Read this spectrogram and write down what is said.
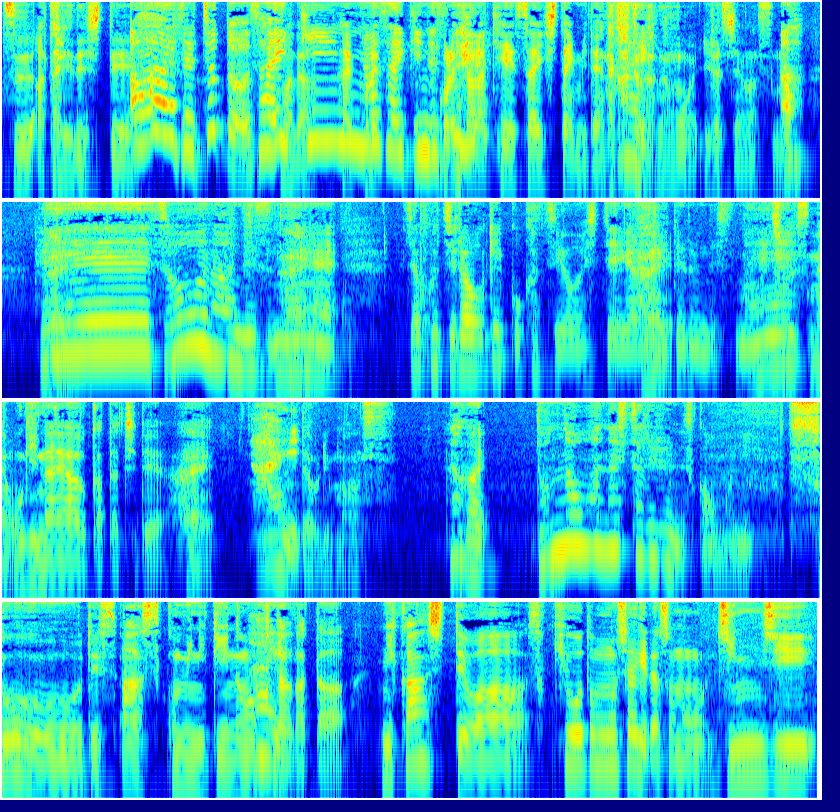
末あたりでしてああじゃあちょっと最近は最近ですね、これから掲載したいみたいな方々も いらっしゃいますね、あへえ、そうなんですね、はい。じゃあこちらを結構活用してやられてるんですね、そうですね。補い合う形ではい。はい。やっております。なんかどんなお話されるんですか主に？そうです。あコミュニティの方々に関しては、先ほど申し上げたその人事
